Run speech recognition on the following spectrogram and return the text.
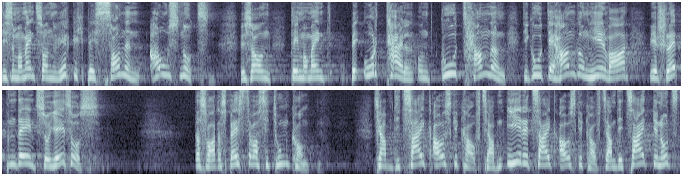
diesen Moment sollen wir wirklich besonnen ausnutzen. Wir sollen den Moment beurteilen und gut handeln. Die gute Handlung hier war, wir schleppen den zu Jesus. Das war das Beste, was sie tun konnten. Sie haben die Zeit ausgekauft, sie haben ihre Zeit ausgekauft, sie haben die Zeit genutzt,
